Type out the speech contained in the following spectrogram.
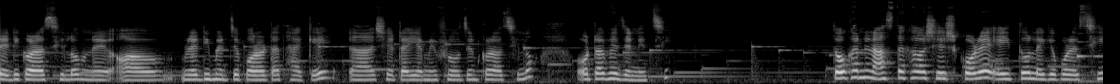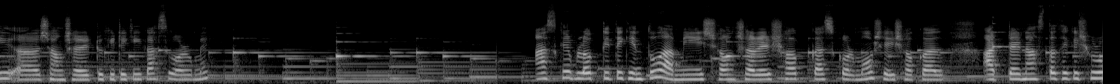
রেডি করা ছিল মানে রেডিমেড যে পরোটা থাকে সেটাই আমি ফ্রোজেন করা ছিল। ওটা ভেজে নিচ্ছি। তো ওখানে নাস্তা খাওয়া শেষ করে এই তো লেগে পড়েছি সংসারের টুকিটাকি কাজকর্মে আজকের ব্লগটিতে কিন্তু আমি সংসারের সব কাজকর্ম সেই সকাল আটটায় নাস্তা থেকে শুরু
